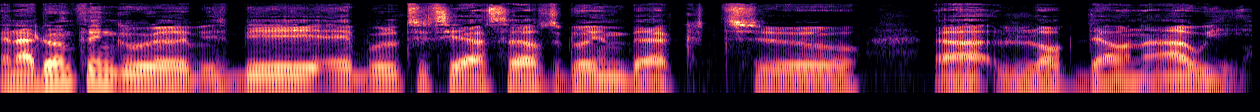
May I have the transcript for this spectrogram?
And I don't think we'll be able to see ourselves going back to uh, lockdown, are we?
